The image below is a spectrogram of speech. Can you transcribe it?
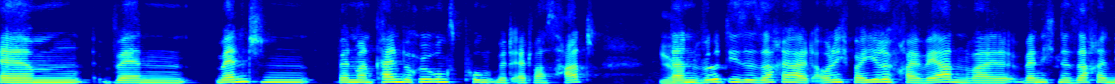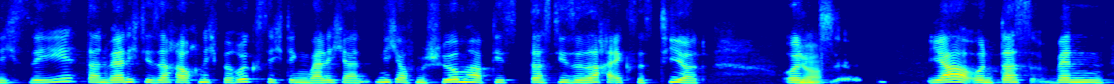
ähm, wenn Menschen wenn man keinen Berührungspunkt mit etwas hat, Ja. dann wird diese Sache halt auch nicht barrierefrei werden, weil wenn ich 'ne Sache nicht sehe, dann werde ich die Sache auch nicht berücksichtigen, weil ich ja nicht aufm Schirm habe, dies dass diese Sache existiert. Ja. Und ja, und dass, wenn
